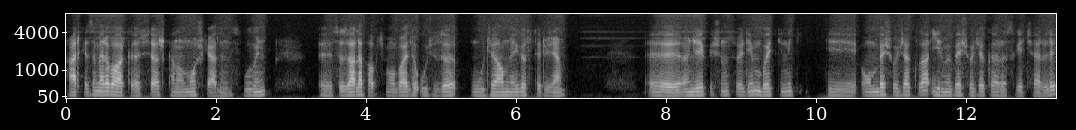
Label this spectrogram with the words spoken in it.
Herkese merhaba arkadaşlar. Kanalıma hoş geldiniz. Bugün e, sizlerle PUBG Mobile'de ucuza UC almayı göstereceğim. E, öncelikle şunu söyleyeyim. Bu etkinlik e, 15 Ocak'la 25 Ocak arası geçerli.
